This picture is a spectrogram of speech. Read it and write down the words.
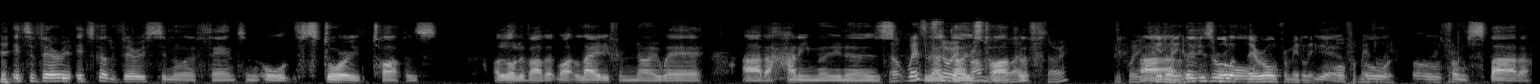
it's a very it's got a very similar Phantom or story type as a lot of other like Lady from Nowhere, uh, the Honeymooners, Oh, where's you know story those from? type of Sorry, before you Uh, Italy. these are all, all, they're all from Italy. yeah, All from Italy. all Okay. from Sparta.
